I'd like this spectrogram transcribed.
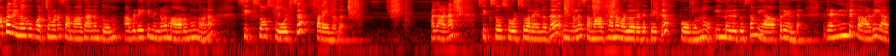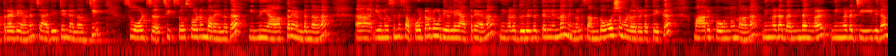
അപ്പോൾ നിങ്ങൾക്ക് കുറച്ചും കൂടെ സമാധാനം തോന്നും. അവിടേക്ക് നിങ്ങൾ മാറുന്നു എന്നാണ് സിക്സ് ഓഫ് സോൾസ് പറയുന്നത്. അതാണ് സിക്സ് ഓഫ് സോഡ്സ് പറയുന്നത്. നിങ്ങൾ സമാധാനമുള്ളവരിടത്തേക്ക് പോകുന്നു. ഇന്നൊരു ദിവസം യാത്രയുണ്ട്. രണ്ട് കാർഡ് യാത്രയുടെയാണ് ചാരിറ്റിന്റെ എനർജി. സോഡ്സ് സിക്സ് ഓഫ് സോഡും പറയുന്നത് ഇന്ന് യാത്രയുണ്ടെന്നാണ്. യൂണിവേഴ്സിന്റെ സപ്പോർട്ടോടു കൂടിയുള്ള യാത്രയാണ്. നിങ്ങളുടെ ദുരിതത്തിൽ നിന്ന് നിങ്ങൾ സന്തോഷമുള്ളവരിടത്തേക്ക് മാറിപ്പോകുന്നു എന്നാണ്. നിങ്ങളുടെ ബന്ധങ്ങൾ നിങ്ങളുടെ ജീവിതം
